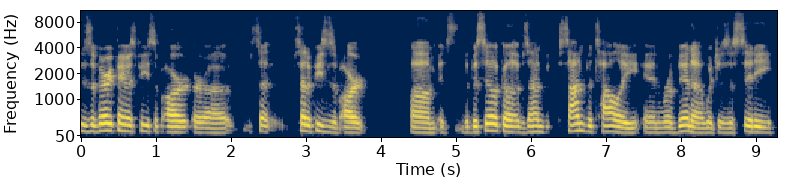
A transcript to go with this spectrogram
this is a very famous piece of art or a set, set of pieces of art. Um, it's the Basilica of San, San Vitale in Ravenna, which is a city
